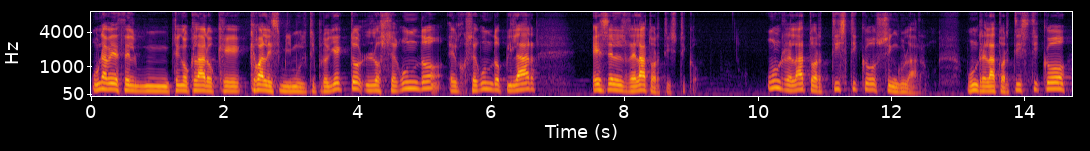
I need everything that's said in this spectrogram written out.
Una vez tengo claro que, cuál es mi multiproyecto, lo segundo, el segundo pilar es el relato artístico. Un relato artístico singular un relato artístico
